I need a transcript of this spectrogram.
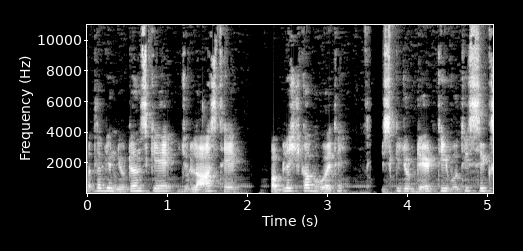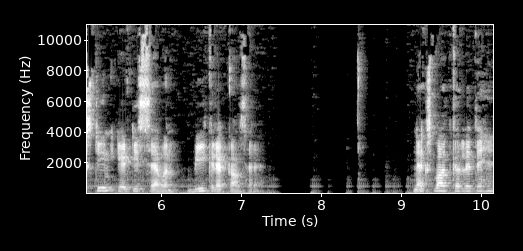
मतलब जो न्यूटन्स के जो लॉस थे पब्लिश कब हुए थे? इसकी जो डेट थी वो थी 1687 बी करेक्ट आंसर है। नेक्स्ट बात कर लेते हैं।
